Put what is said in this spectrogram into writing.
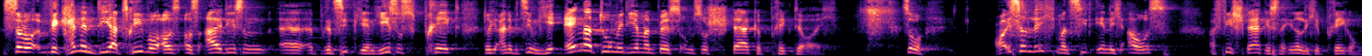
So, wir kennen Diatribo aus, aus all diesen äh, Prinzipien. Jesus prägt durch eine Beziehung. Je enger du mit jemand bist, umso stärker prägt er euch. So, äußerlich, man sieht ähnlich aus, aber viel stärker ist eine innerliche Prägung,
